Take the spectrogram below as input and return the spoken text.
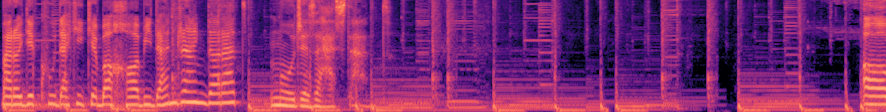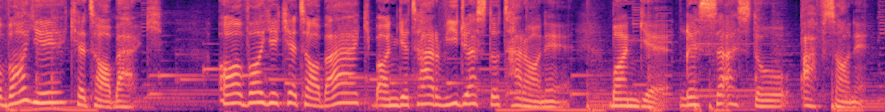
برای کودکی که با خوابیدن رنگ دارد معجزه هستند. آوای کتابک آوای کتابک بانگ ترویج است و ترانه. بانگ قصه است و افسانه.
